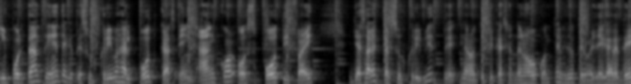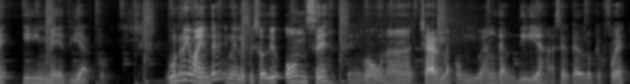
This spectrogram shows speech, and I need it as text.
Importante, gente, que te suscribas al podcast en Anchor o Spotify. Ya sabes que al suscribirte, la notificación de nuevo contenido te va a llegar de inmediato. Un reminder, en el episodio 11 tengo una charla con Iván Gandía acerca de lo que fue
